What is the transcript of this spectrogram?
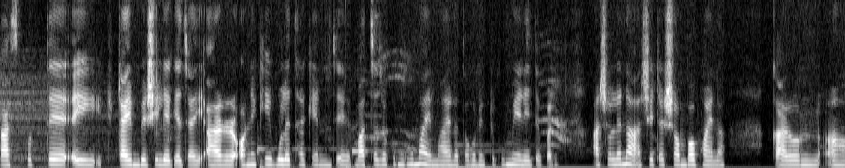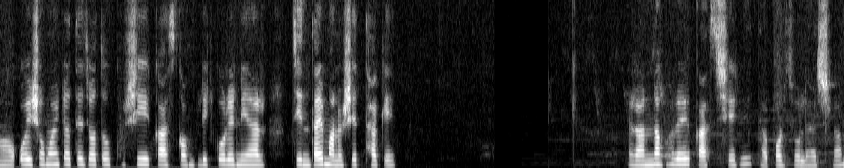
কাজ করতে এই একটু টাইম বেশি লেগে যায়। আর অনেকেই বলে থাকেন যে, বাচ্চা যখন ঘুমায়, মায়েরা তখন একটু ঘুমিয়ে নিতে পারে। আসলে না, সেটা সম্ভব হয় না। কারণ ওই সময়টাতে যত খুশি কাজ কমপ্লিট করে নেওয়ার চিন্তায় মানুষের থাকে। রান্নাঘরের কাজ সেরে তারপর চলে আসলাম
